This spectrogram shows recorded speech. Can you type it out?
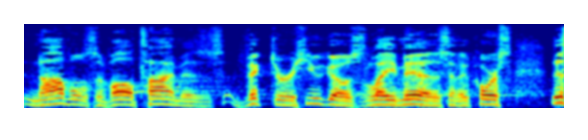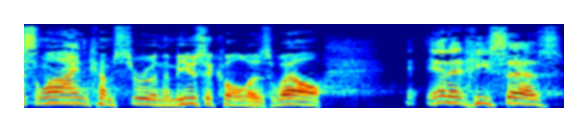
novels of all time is Victor Hugo's Les Mis, and of course, this line comes through in the musical as well. In it, he says,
